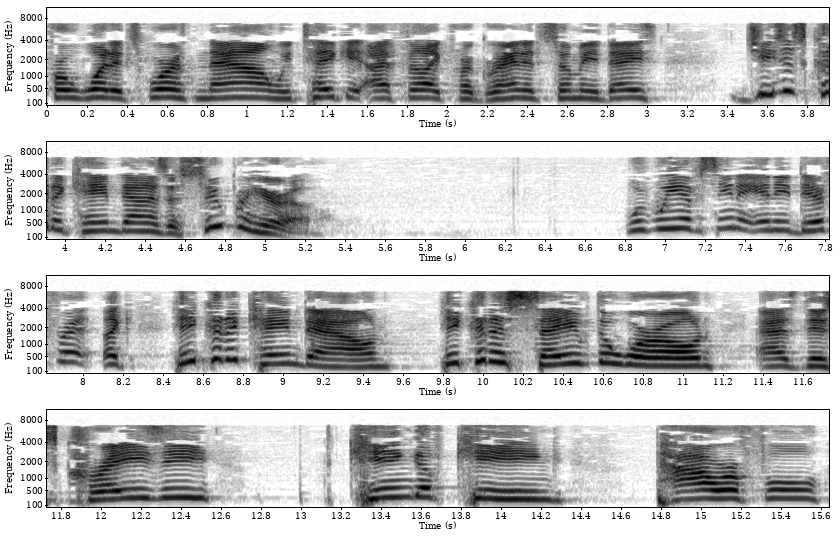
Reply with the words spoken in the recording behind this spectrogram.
for what it's worth now, and we take it, I feel like, for granted so many days. Jesus could have came down as a superhero. Would we have seen it any different? Like, he could have came down, he could have saved the world as this crazy king of king, powerful,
